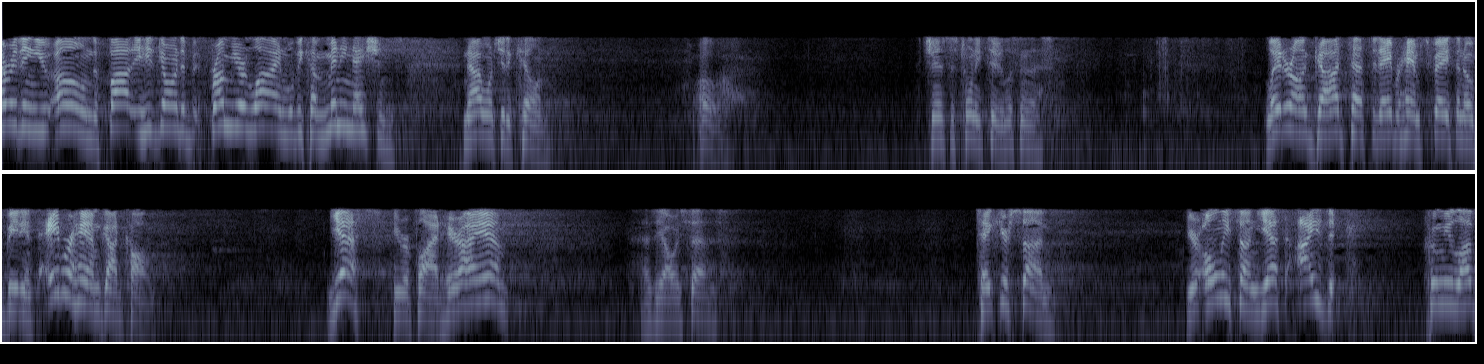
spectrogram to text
everything you own. The father, he's going to, be, from your line, will become many nations. Now I want you to kill him. Oh. Genesis 22, listen to this. Later on, God tested Abraham's faith and obedience. Abraham, God called. Yes, he replied, Here I am, as he always says. Take your son, your only son, yes, Isaac, whom you love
